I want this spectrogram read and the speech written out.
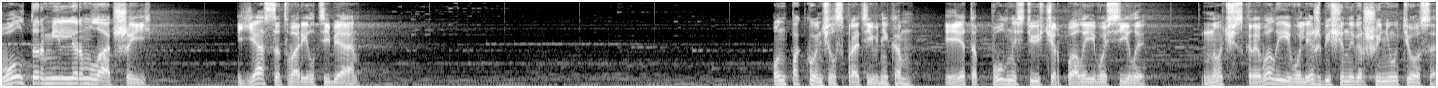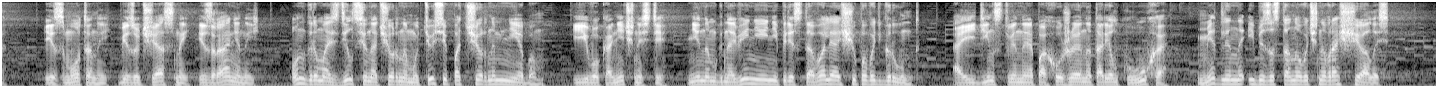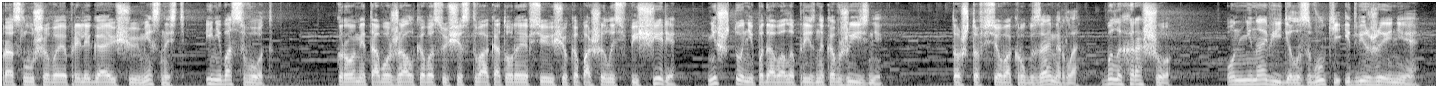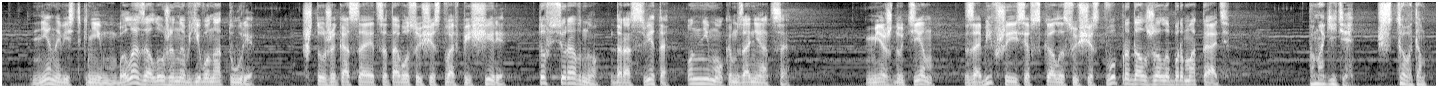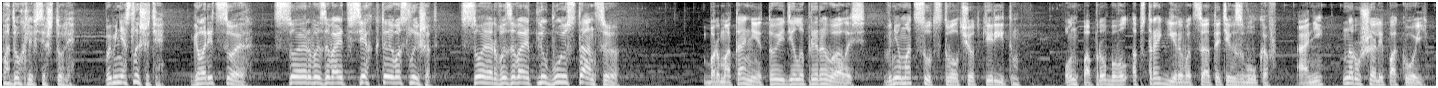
Уолтер Миллер-младший. Я сотворил тебя. Он покончил с противником, и это полностью исчерпало его силы. Ночь скрывала его лежбище на вершине утеса. Измотанный, безучастный, израненный, он громоздился на черном утесе под черным небом, и его конечности ни на мгновение не переставали ощупывать грунт, а единственное похожее на тарелку ухо медленно и безостановочно вращалось, прослушивая прилегающую местность и небосвод. Кроме того жалкого существа, которое все еще копошилось в пещере, ничто не подавало признаков жизни. То, что все вокруг замерло, было хорошо. Он ненавидел звуки и движения. Ненависть к ним была заложена в его натуре – что же касается того существа в пещере, то все равно до рассвета он не мог им заняться. Между тем, забившееся в скалы существо продолжало бормотать. «Помогите! Что вы там, подохли все, что ли? Вы меня слышите?» — говорит Сойер. «Сойер вызывает всех, кто его слышит. Сойер вызывает любую станцию!» Бормотание то и дело прерывалось, в нем отсутствовал четкий ритм – он попробовал абстрагироваться от этих звуков. Они нарушали покой.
